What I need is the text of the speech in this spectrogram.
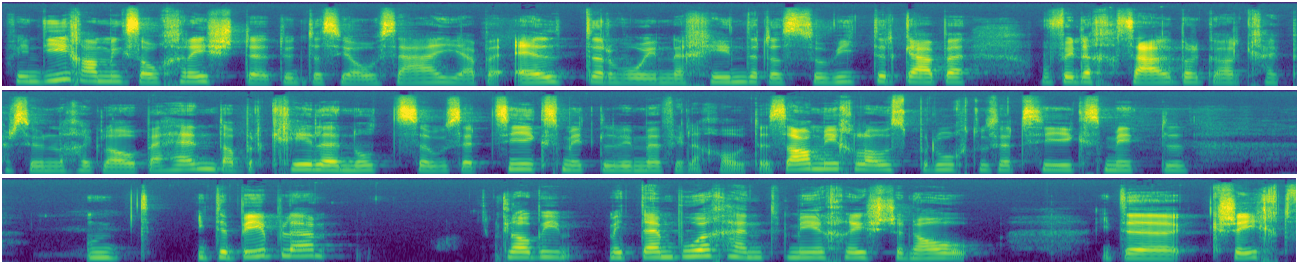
finde ich, auch Christen, tun das ja auch sagen, eben Eltern, die ihren Kindern das so weitergeben, die vielleicht selber gar keinen persönlichen Glauben haben, aber Kinder nutzen als Erziehungsmittel, wie man vielleicht auch den Samichlaus braucht als Erziehungsmittel. Und in der Bibel, glaube ich, mit dem Buch haben wir Christen auch in der Geschichte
